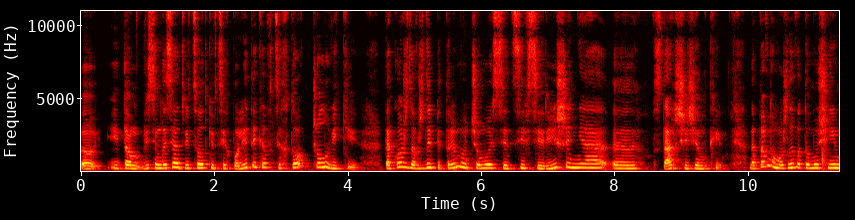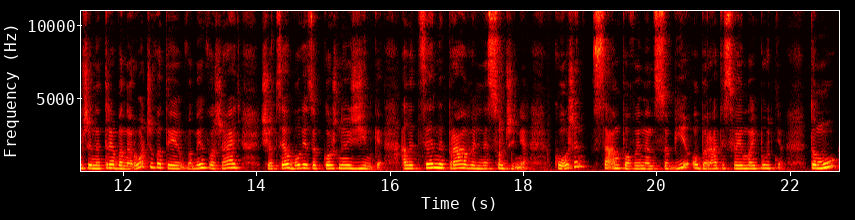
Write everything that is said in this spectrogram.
е, І там 80% цих політиків це хто? Чоловіки. Також завжди підтримують чомусь ці всі рішення е, старші жінки. Напевно, можливо, тому що їм вже не треба народжувати, вони вважають, що це обов'язок кожної жінки. Але це неправильне судження. Кожен сам повинен собі обирати своє майбутнє. Тому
